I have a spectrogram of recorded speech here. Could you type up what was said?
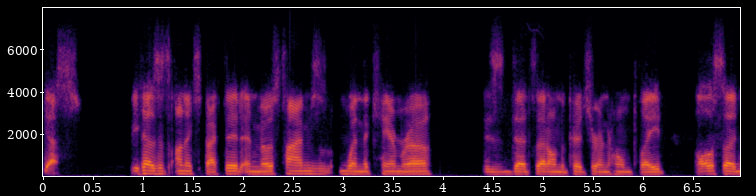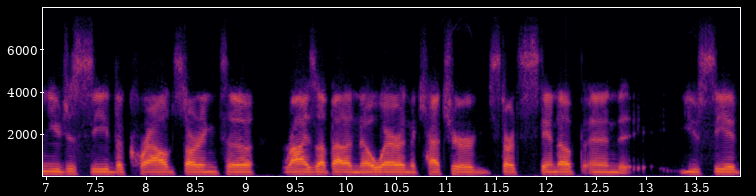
Yes, because it's unexpected, and most times when the camera is dead set on the pitcher and home plate, all of a sudden you just see the crowd starting to rise up out of nowhere, and the catcher starts to stand up, and you see it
